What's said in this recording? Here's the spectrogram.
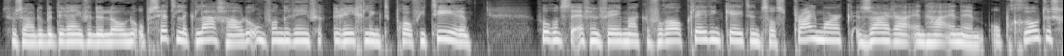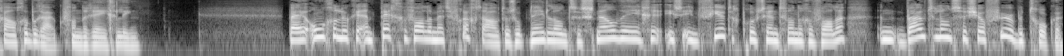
Zo zouden bedrijven de lonen opzettelijk laag houden... om van de regeling te profiteren. Volgens de FNV maken vooral kledingketens als Primark, Zara en H&M op grote schaal gebruik van de regeling. Bij ongelukken en pechgevallen met vrachtauto's op Nederlandse snelwegen is in 40% van de gevallen een buitenlandse chauffeur betrokken,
